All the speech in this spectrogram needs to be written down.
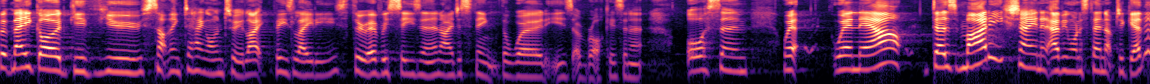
But may God give you something to hang on to, like these ladies, through every season. I just think the word is a rock, isn't it? Awesome. We're, we're now, does Marty, Shane, and Abby want to stand up together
